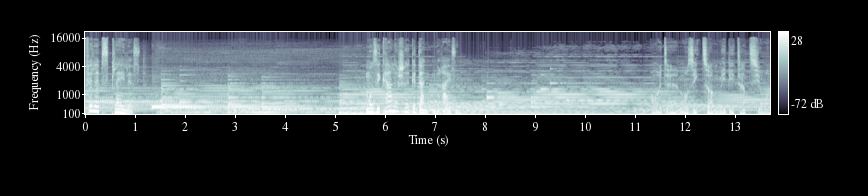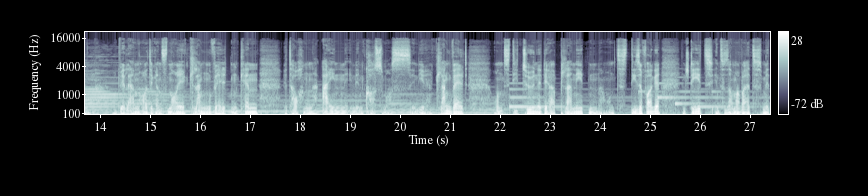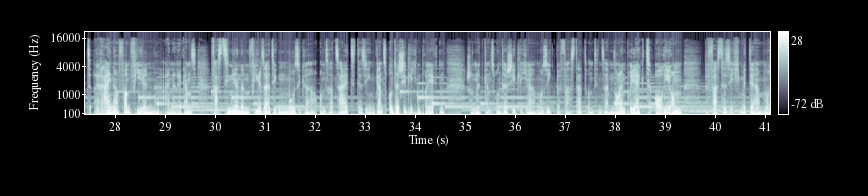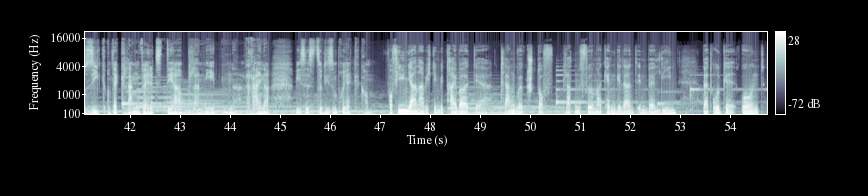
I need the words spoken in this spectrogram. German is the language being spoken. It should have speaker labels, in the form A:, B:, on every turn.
A: Philips Playlist Musikalische Gedankenreisen
B: Heute Musik zur Meditation. Und wir lernen heute ganz neue Klangwelten kennen. Wir tauchen ein in den Kosmos, in die Klangwelt und die Töne der Planeten. Und diese Folge entsteht in Zusammenarbeit mit Rainer von Vielen, einer der ganz faszinierenden, vielseitigen Musiker unserer Zeit, der sich in ganz unterschiedlichen Projekten schon mit ganz unterschiedlicher Musik befasst hat. Und in seinem neuen Projekt Orion befasst er sich mit der Musik und der Klangwelt der Planeten. Rainer, wie ist es zu diesem Projekt gekommen?
C: Vor vielen Jahren habe ich den Betreiber der Klangwirkstoff-Plattenfirma kennengelernt in Berlin, Bert Ulke. Und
